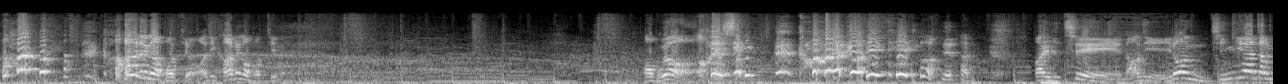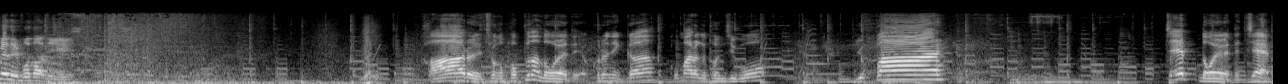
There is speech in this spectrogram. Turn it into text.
가르가 버텨. 아니 가르가 버티네. 아 뭐야. 아이씨. 가르가 1대1 아니라 아 미친 아니 이런 진기한 장면을 보다니 가를 저거 버프나 넣어야 돼요. 그러니까 꼬마르그 던지고 6발 잽 넣어야겠다 잽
